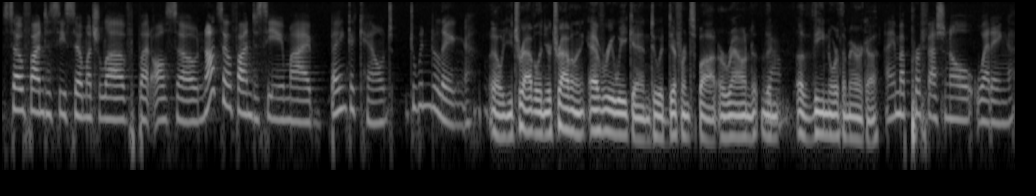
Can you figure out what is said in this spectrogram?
so fun to see so much love, but also not so fun to see my bank account dwindling. Oh, you traveling? You're traveling every weekend to a different spot around the Yeah. uh, the North America. I am a professional wedding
